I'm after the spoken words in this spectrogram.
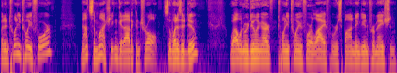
But in 2024, not so much. It can get out of control. So, what does it do? Well, when we're doing our 2024 life, we're responding to information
